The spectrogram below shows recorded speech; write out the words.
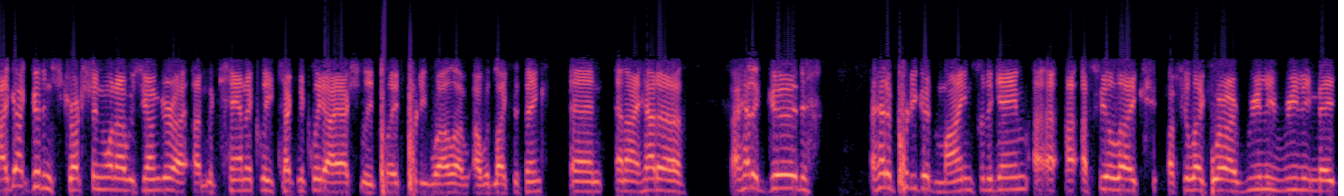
I got good instruction when I was younger. I, I, mechanically, technically, I actually played pretty well. I, I would like to think, and and I had a, I had a good, I had a pretty good mind for the game. I, I, I feel like I feel like where I really, really made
